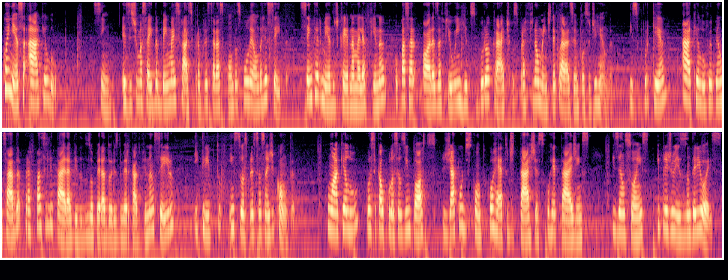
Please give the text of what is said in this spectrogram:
Conheça a Aquelu. Sim, existe uma saída bem mais fácil para prestar as contas com o leão da receita, sem ter medo de cair na malha fina ou passar horas a fio em ritos burocráticos para finalmente declarar seu imposto de renda. Isso porque a Aquelu foi pensada para facilitar a vida dos operadores do mercado financeiro e cripto em suas prestações de conta. Com a Aquelu, você calcula seus impostos já com o desconto correto de taxas, corretagens, isenções e prejuízos anteriores,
